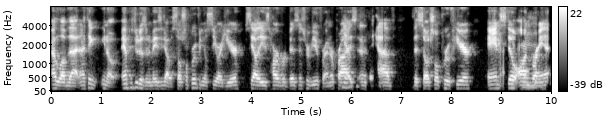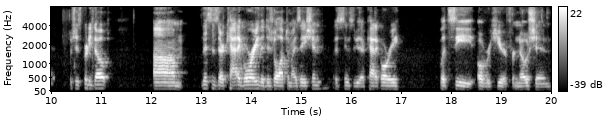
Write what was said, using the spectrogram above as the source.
I love that. And I think, you know, Amplitude does an amazing job with social proof. And you'll see right here, see how they use Harvard Business Review for enterprise. And they have the social proof here and still on brand, which is pretty dope. Um, this is their category, the digital optimization. This seems to be their category. Let's see over here for Notion.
